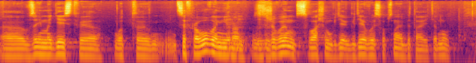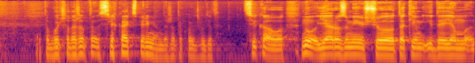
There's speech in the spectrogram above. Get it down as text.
э, взаимодействие вот, э, цифрового мира с живым, с вашим, где, где вы, собственно, обитаете. Ну, это больше даже т- слегка эксперимент даже такой будет. Цікаво. Ну я розумію, що таким ідеям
